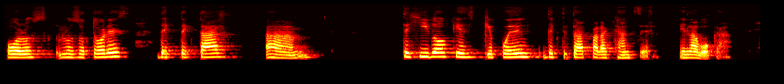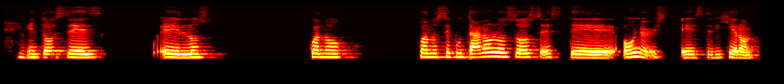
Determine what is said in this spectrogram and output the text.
o los, los doctores detectar tejido que, que, pueden detectar para cáncer en la boca. Entonces, eh, los, cuando, cuando se juntaron los dos este, owners, este, dijeron,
